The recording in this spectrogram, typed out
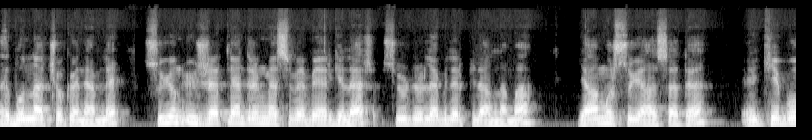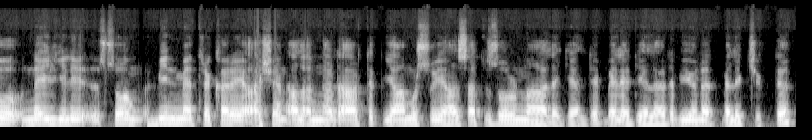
E, bunlar çok önemli. Suyun ücretlendirilmesi ve vergiler, sürdürülebilir planlama, yağmur suyu hasadı, E, ki bununla ilgili son 1000 metrekareyi aşan alanlarda artık yağmur suyu hasatı zorunlu hale geldi. Belediyelerde bir yönetmelik çıktı.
